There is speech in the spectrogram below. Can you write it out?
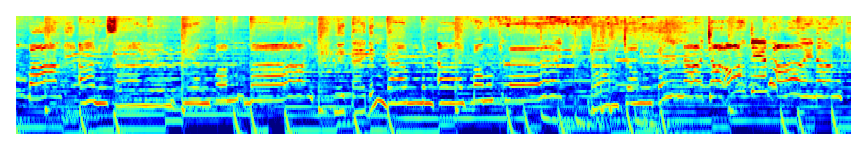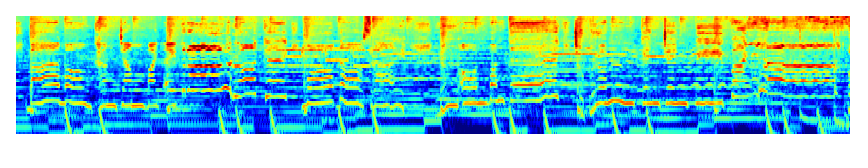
ងបានអនុសាយើងទៀងប៉ុនបាននៅតែដណ្ដើមមិនអាច បំភ្លេចបងចង់ទៅណាចោលអូនទៀតហើយនឹងបាបងខឹងចាំបាច់អីត្រូវរត់គេកមកដល់ស្រ័យនឹងអូនបន្តិចជប់រុនកេញចេញពីបញ្ហាប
